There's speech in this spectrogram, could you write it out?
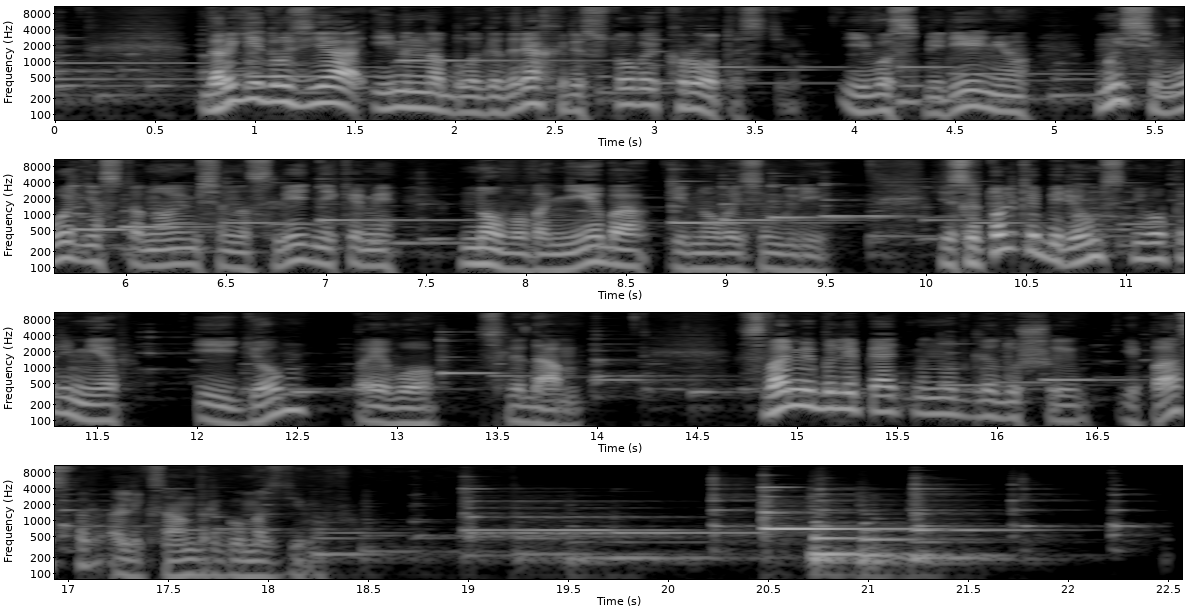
Дорогие друзья, именно благодаря Христовой кротости и Его смирению мы сегодня становимся наследниками нового неба и новой земли – если только берем с него пример и идем по его следам. С вами были «Пять минут для души» и пастор Александр Гломоздинов. thank you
